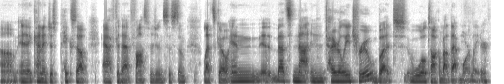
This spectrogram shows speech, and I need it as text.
Um, and it kind of just picks up after that phosphagen system lets go. And uh, that's not entirely true, but we'll talk about that more later.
